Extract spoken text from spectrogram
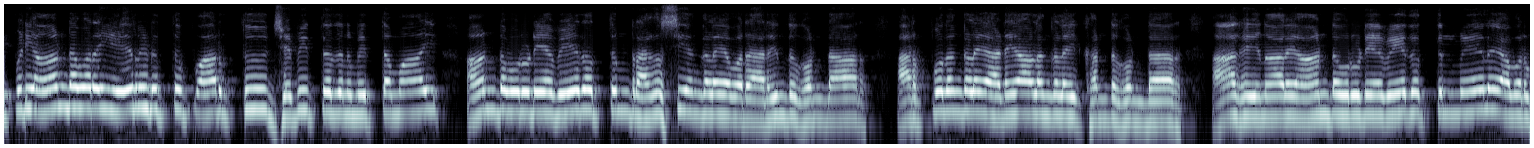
இப்படி ஆண்டவரை ஏறெடுத்து பார்த்து ஜெபித்தது நிமித்தமாய் ஆண்டவருடைய வேதத்தின் ரகசியங்களை அவர் அறிந்து கொண்டார் அற்புதங்களை அடையாளங்களை கண்டு கொண்டார். ஆகையினாலே ஆண்டவருடைய வேதத்தின் மேலே அவர்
